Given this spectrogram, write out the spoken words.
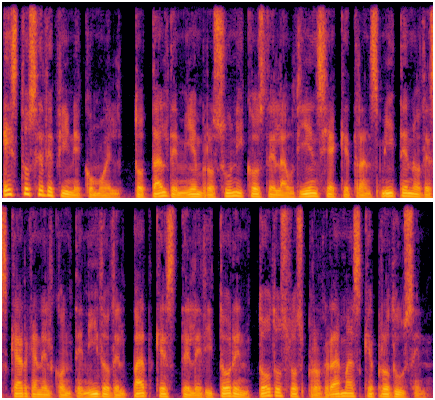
Esto se define como el total de miembros únicos de la audiencia que transmiten o descargan el contenido del podcast del editor en todos los programas que producen.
